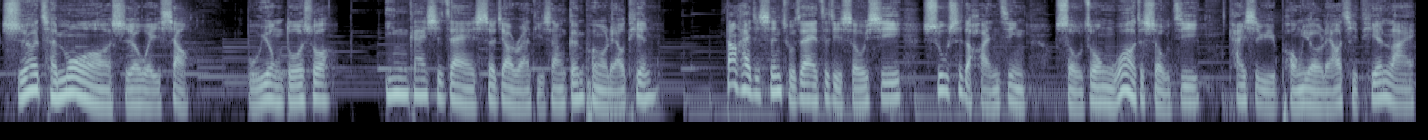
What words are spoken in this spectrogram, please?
时而沉默，时而微笑。不用多说，应该是在社交软体上跟朋友聊天。当孩子身处在自己熟悉、舒适的环境，手中握着手机，开始与朋友聊起天来，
